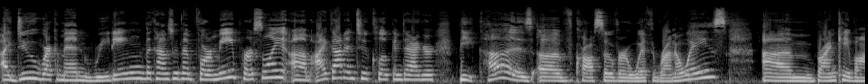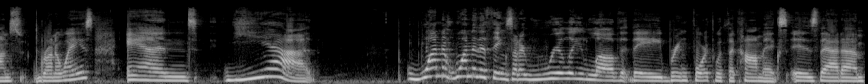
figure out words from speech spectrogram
I do recommend reading the comics with them. For me personally, um, I got into Cloak and Dagger because of crossover with Runaways, um, Brian K. Vaughan's Runaways, and yeah, one one of the things that I really love that they bring forth with the comics is that um,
